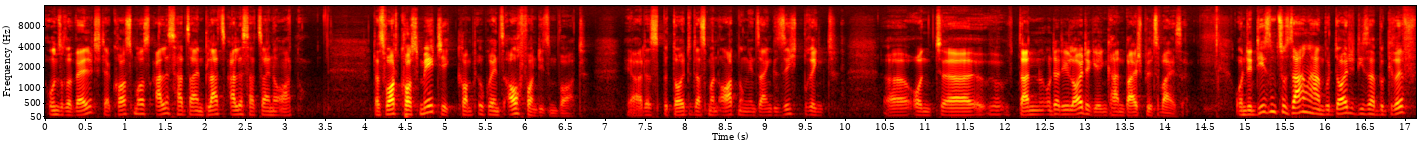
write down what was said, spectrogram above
unsere Welt, der Kosmos, alles hat seinen Platz, alles hat seine Ordnung. Das Wort Kosmetik kommt übrigens auch von diesem Wort. Ja, das bedeutet, dass man Ordnung in sein Gesicht bringt und äh, dann unter die Leute gehen kann beispielsweise. Und in diesem Zusammenhang bedeutet dieser Begriff,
